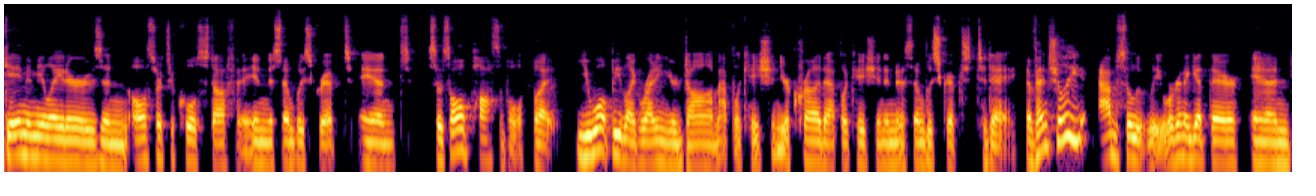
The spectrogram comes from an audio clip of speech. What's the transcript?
game emulators and all sorts of cool stuff in assembly script, and so it's all possible. But you won't be like writing your DOM application, your CRUD application in assembly script today. Eventually, absolutely, we're going to get there, and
